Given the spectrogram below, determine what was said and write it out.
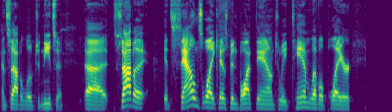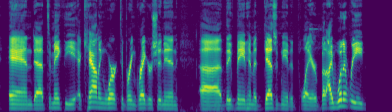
and Saba Lobjanidze. Uh, Saba, it sounds like, has been bought down to a TAM level player, and uh, to make the accounting work to bring Gregersen in, uh, they've made him a designated player. But I wouldn't read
